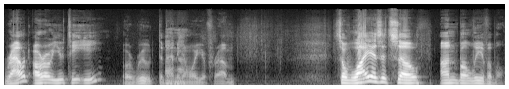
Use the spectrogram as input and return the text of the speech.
route, R O U T E, or route, depending Uh-huh. on where you're from. So, why is it so unbelievable?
